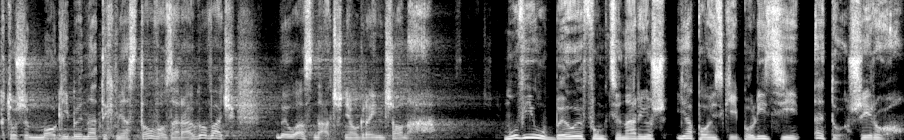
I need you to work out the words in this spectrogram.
którzy mogliby natychmiastowo zareagować, była znacznie ograniczona. Mówił były funkcjonariusz japońskiej policji Etu Shiro.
